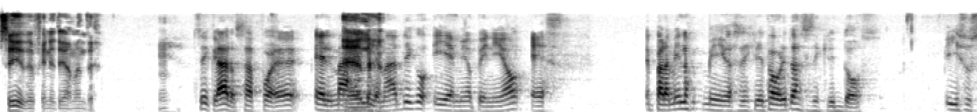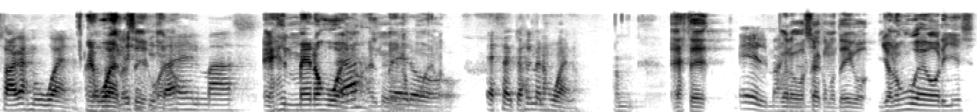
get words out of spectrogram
Sí, definitivamente. Sí, claro, o sea, fue el más El- emblemático y en mi opinión es... Para mí los, mi Assassin's Creed favorito es Assassin's Creed 2. Y su saga es muy buena. Cuando bueno, sí, es quizás bueno. es el más... Es el menos bueno, es el menos pero... bueno. Exacto, es el menos bueno. Este, El más Pero, o sea, como te digo, yo no jugué Origins,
